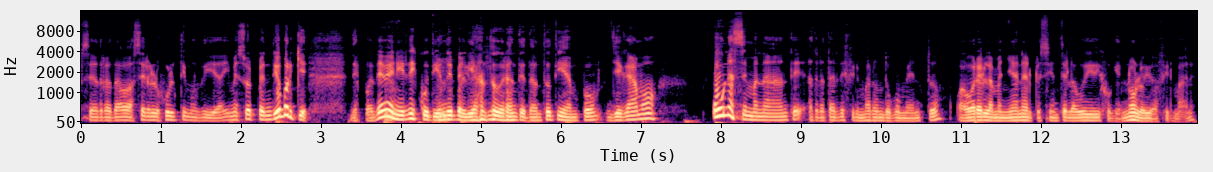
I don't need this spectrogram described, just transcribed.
se ha tratado de hacer en los últimos días. Y me sorprendió porque después de venir discutiendo y peleando durante tanto tiempo, llegamos una semana antes a tratar de firmar un documento. Ahora en la mañana el presidente de la UDI dijo que no lo iba a firmar,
